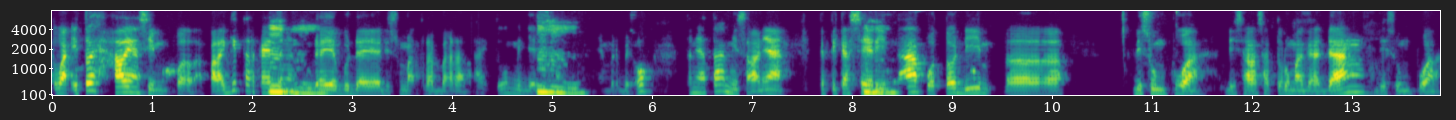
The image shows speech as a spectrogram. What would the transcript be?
tua itu hal yang simple apalagi terkait hmm. dengan budaya-budaya di Sumatera Barat nah, itu menjadi hmm. yang berbeda oh ternyata misalnya ketika Serina hmm. foto di uh, di Sumpua di salah satu rumah gadang di Sumpua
